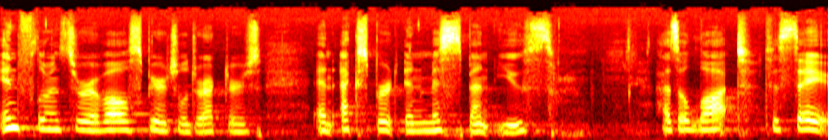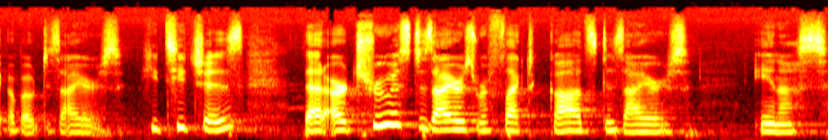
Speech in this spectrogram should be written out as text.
influencer of all spiritual directors, and expert in misspent youth, has a lot to say about desires. He teaches that our truest desires reflect God's desires in us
